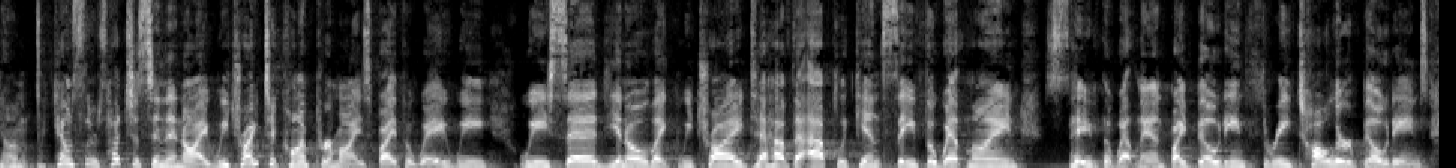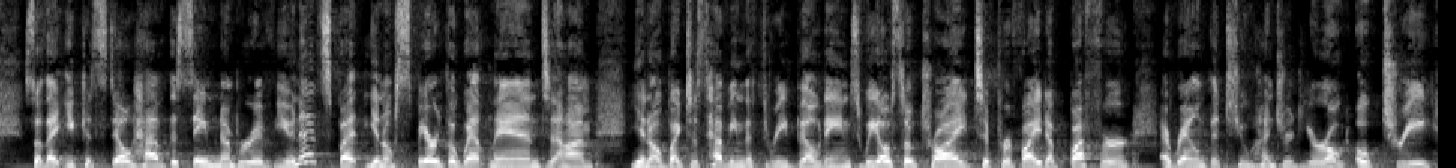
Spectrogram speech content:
Um, Councillors Hutchison and I, we tried to compromise, by the way. We, we said, you know, like we tried to have the applicant save the wetland, save the wetland by building three taller buildings so that you could still have the same number of units, but, you know, spare the wetland, um, you know, by just having the three buildings. We also tried to provide a buffer around the 200 year old oak tree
